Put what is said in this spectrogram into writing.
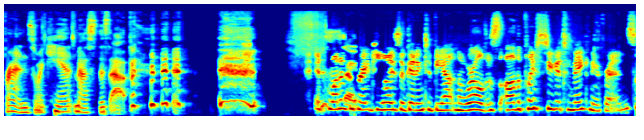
friend, so I can't mess this up. it's one so, of the great joys of getting to be out in the world is all the places you get to make new friends.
